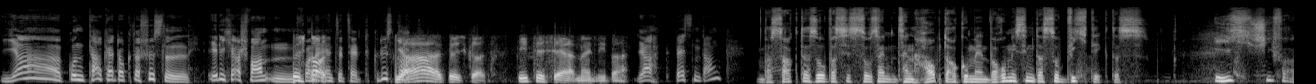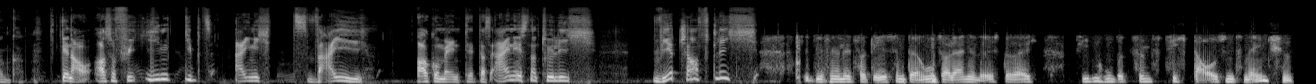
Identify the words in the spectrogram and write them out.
Ja, guten Tag, Herr Dr. Schüssel. Erich Aschwanden grüß von Gott. der NZZ. Grüß Gott. Ja, grüß Gott. Bitte sehr, mein Lieber. Ja, besten Dank. Was sagt er so? Was ist so sein, sein Hauptargument? Warum ist ihm das so wichtig, dass ich Skifahren kann? Genau, also für ihn gibt es eigentlich zwei Argumente. Das eine ist natürlich wirtschaftlich. Sie dürfen ja nicht vergessen, bei uns allein in Österreich 750.000 Menschen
